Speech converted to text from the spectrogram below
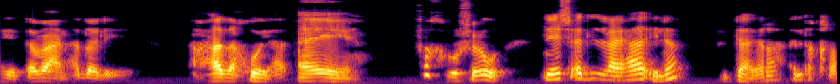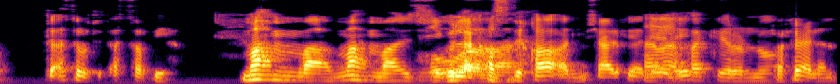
هي طبعا هذول هذا أخوي هذا. إي. فخر وشعور. ليش العائله الدائرة الأقرب تأثر وتتأثر فيها مهما مهما يقول لك أصدقاء مش عارف إيه أنا أفكر إنه ففعلا.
